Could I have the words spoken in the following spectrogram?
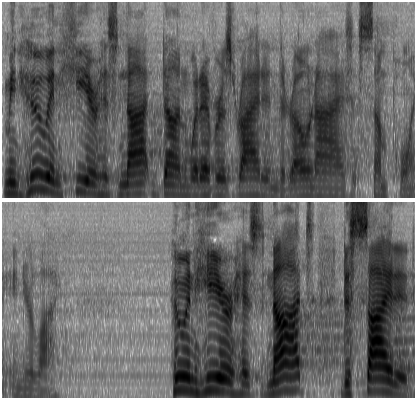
I mean, who in here has not done whatever is right in their own eyes at some point in your life? Who in here has not decided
